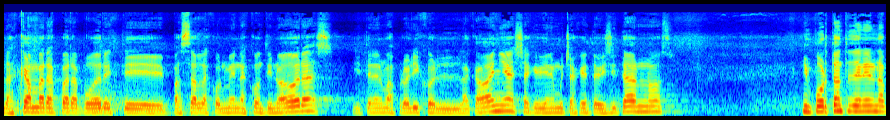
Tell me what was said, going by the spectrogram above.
Las cámaras para poder este, pasar las colmenas continuadoras y tener más prolijo la cabaña, ya que viene mucha gente a visitarnos. Importante tener una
